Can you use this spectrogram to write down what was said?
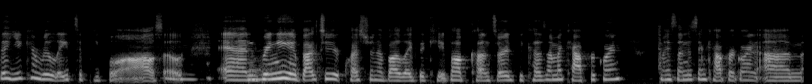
that you can relate to people also. Mm-hmm. And mm-hmm. bringing it back to your question about like the K pop concert, because I'm a Capricorn, my sun is in Capricorn. Um,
